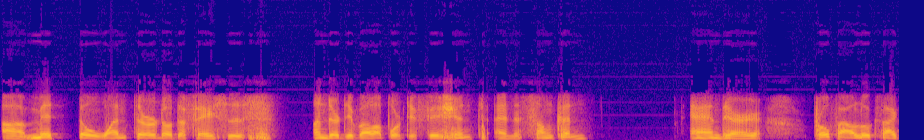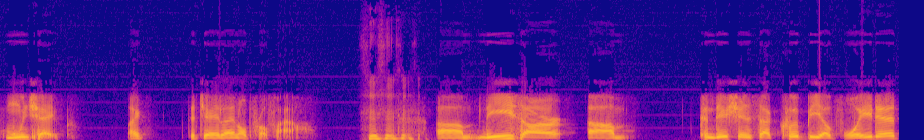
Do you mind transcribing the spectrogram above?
uh, middle one third of the face is underdeveloped or deficient and sunken, and their profile looks like moon shape, like the Jay Leno profile. um, these are um, conditions that could be avoided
